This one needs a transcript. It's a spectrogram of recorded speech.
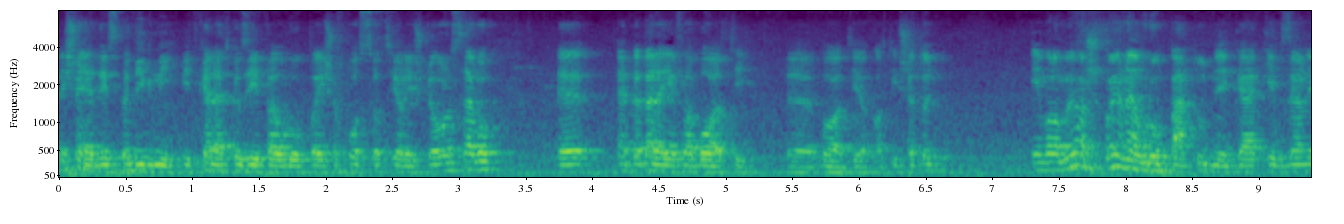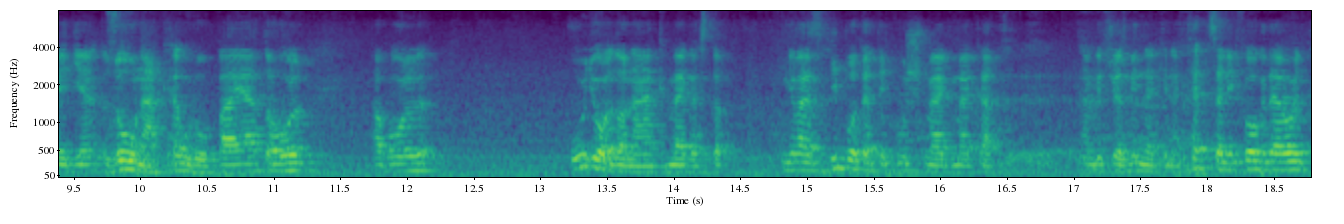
és negyedrészt pedig mi, itt Kelet-Közép-Európa és a posztszocialista országok, ebbe beleértve a balti, baltiakat is. Tehát, hogy én valami olyan, olyan Európát tudnék elképzelni, egy ilyen zónák Európáját, ahol, ahol úgy oldanák meg ezt a, nyilván ez hipotetikus, meg, meg hát nem biztos, hogy ez mindenkinek tetszeni fog, de hogy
